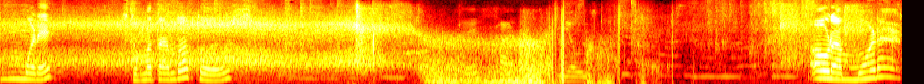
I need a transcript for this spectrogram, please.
Muere. Estoy matando a todos. Ahora muere.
